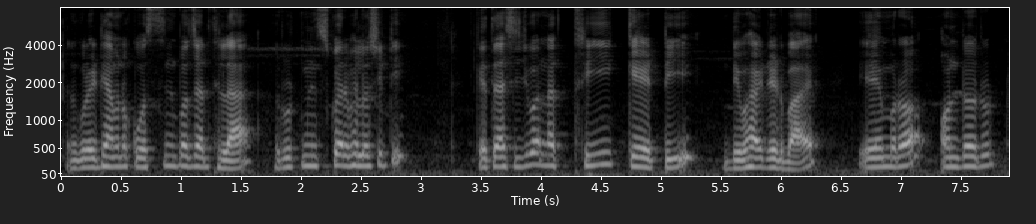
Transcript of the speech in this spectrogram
तेणुकर ये क्वेश्चन पचार रूट मीन स्क्वयर भेलोसीटी के ना three K T divided by M under root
